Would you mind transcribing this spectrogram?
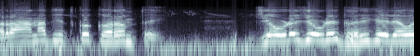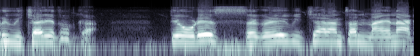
रानात इतकं करमतंय. जेवढे जेवढे घरी गेल्यावर विचार येतात का? तेवढे सगळे विचारांचा नायनाट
